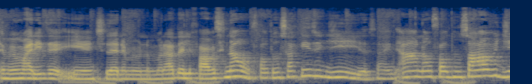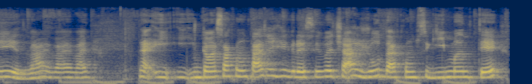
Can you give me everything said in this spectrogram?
é meu marido e antes era meu namorado, ele falava assim: não, faltam só 15 dias. Aí, ah, não, faltam só 9 dias, vai, vai, vai. É, e, e, então essa contagem regressiva te ajuda a conseguir manter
